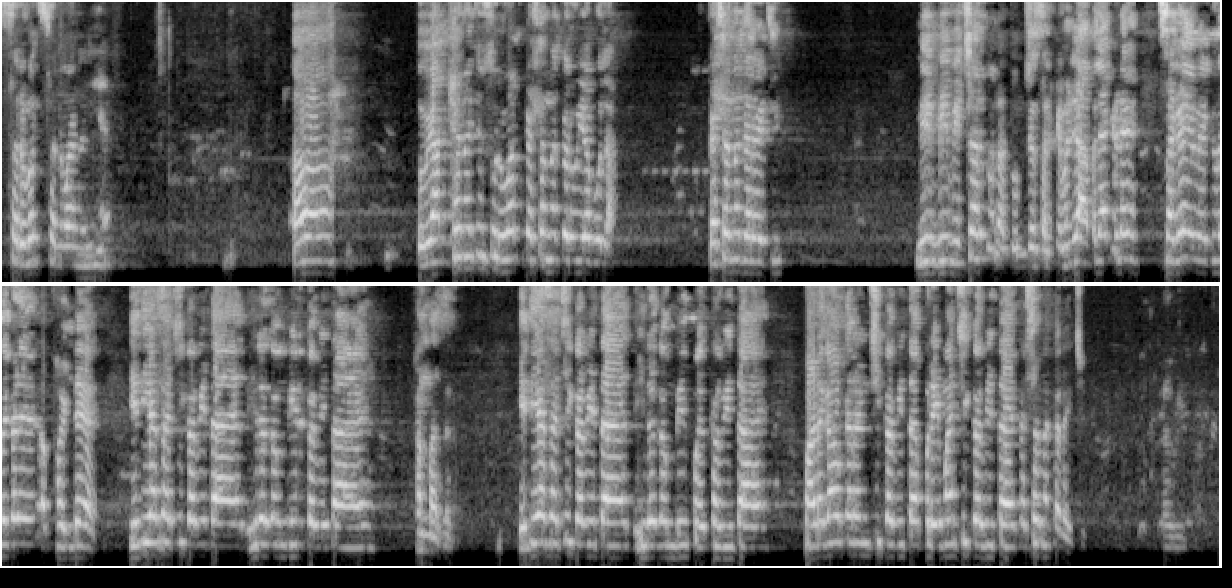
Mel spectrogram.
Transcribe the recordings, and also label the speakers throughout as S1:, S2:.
S1: सर्वच सन्माननीय. व्याख्यानाची सुरुवात कशानं करूया बोला? कशानं करायची? मी मी विचारतो ना तुमच्यासारखे. म्हणजे आपल्याकडे सगळे वेगवेगळे फंडे आहेत. इतिहासाची कविता आहे धीरगंभीर कविता आहे. थांबा जरा. इतिहासाची कविता आहे धीरगंभीर कविता आहे पाडगावकरांची कविता प्रेमाची कविता आहे. कशानं करायची?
